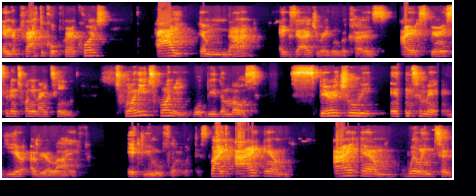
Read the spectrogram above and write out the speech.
and the practical prayer course, I am not exaggerating because I experienced it in 2019. 2020 will be the most spiritually intimate year of your life if you move forward with this. Like I am, I am willing to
